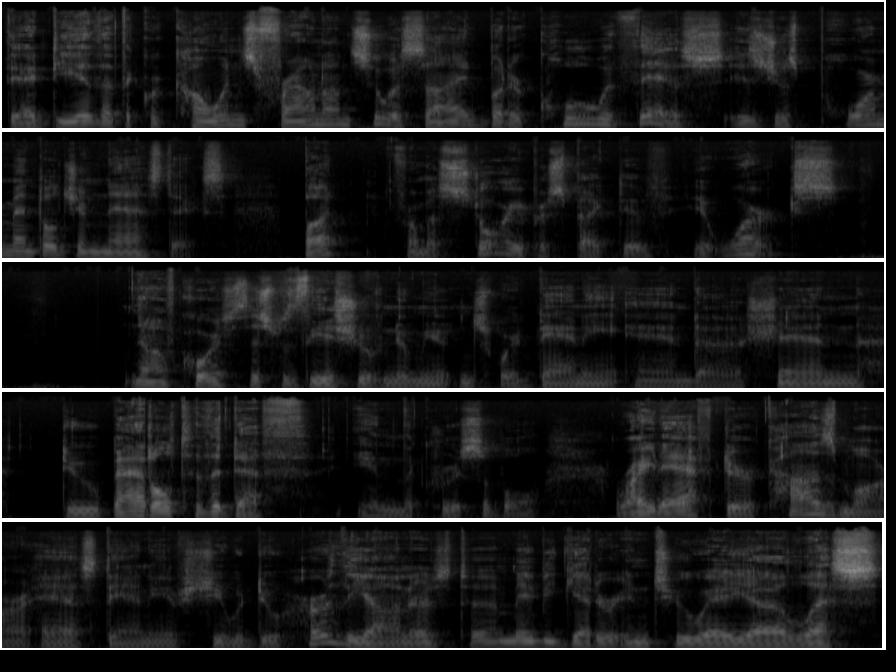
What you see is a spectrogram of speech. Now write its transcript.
The idea that the Krakoans frown on suicide but are cool with this is just poor mental gymnastics. But from a story perspective, it works. Now, of course, this was the issue of New Mutants where Danny and uh, Shan do battle to the death in the Crucible. Right after Cosmar asked Danny if she would do her the honors to maybe get her into a uh, less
